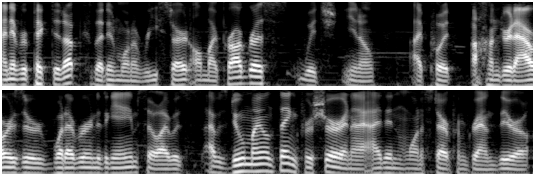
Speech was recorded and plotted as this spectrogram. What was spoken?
I never picked it up because I didn't want to restart all my progress, which, you know, I put a hundred hours or whatever into the game, so I was I was doing my own thing for sure, and I, I didn't want to start from ground zero.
